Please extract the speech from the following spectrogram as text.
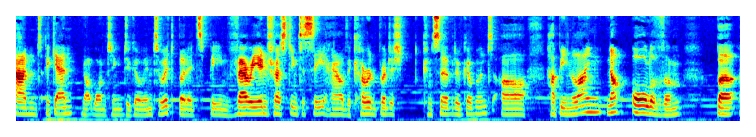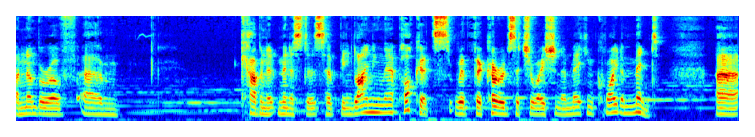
And again, not wanting to go into it, but it's been very interesting to see how the current British Conservative government are have been lining not all of them, but a number of um, cabinet ministers have been lining their pockets with the current situation and making quite a mint uh,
